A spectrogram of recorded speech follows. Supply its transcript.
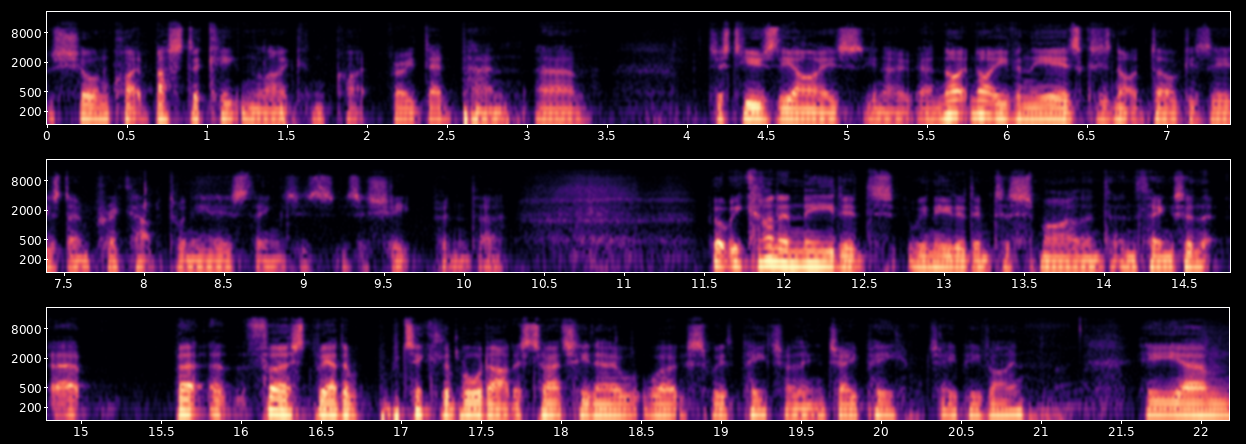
Shaun quite Buster Keaton like and quite very deadpan. Um, just use the eyes, you know, not not even the ears because he's not a dog. His ears don't prick up when he hears things. He's, he's a sheep, and uh, but we kind of needed we needed him to smile and, and things. And uh, but at first we had a particular board artist who actually now works with Peter. I think JP JP Vine. He um,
